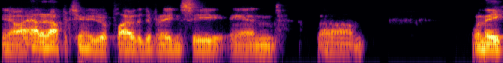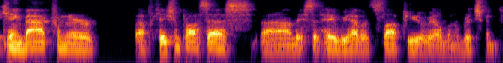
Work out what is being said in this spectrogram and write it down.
you know, I had an opportunity to apply with a different agency, and um, when they came back from their application process, uh, they said, "Hey, we have a slot for you available in Richmond."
